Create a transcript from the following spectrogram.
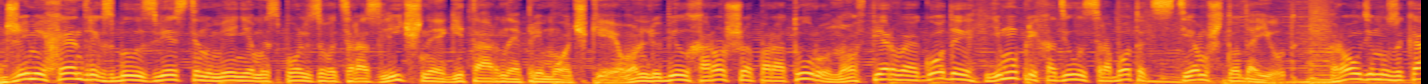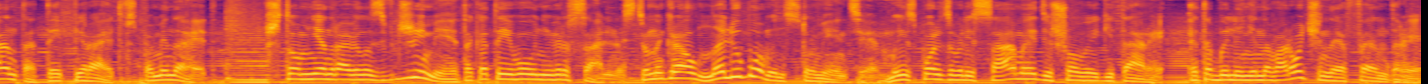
Джимми Хендрикс был известен умением использовать различные гитарные примочки. Он любил хорошую аппаратуру, но в первые годы ему приходилось работать с тем, что дают. Роуди музыканта Тэппи Райт вспоминает. Что мне нравилось в Джимми, так это его универсальность. Он играл на любом инструменте. Мы использовали самые дешевые гитары. Это были не навороченные фендеры,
